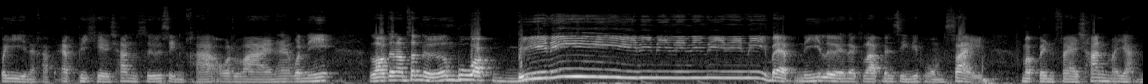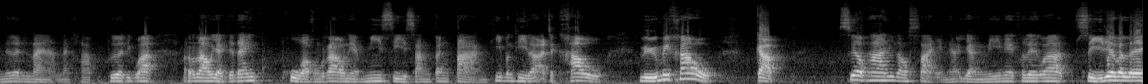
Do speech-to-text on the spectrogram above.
p e e นะครับ แอปพลิเคชันซื้อสินค้าออนไลน์นะฮะวันนี้เราจะนำเสนอบวกบีนี่นี่นี่นี่นี่นี่นี่นี่แบบนี้เลยนะครับ เป็นสิ่งที่ผมใส่มาเป็นแฟชั่นมาอย่างเนิ่นนานนะครับ เพื่อที่ว่าเราอยากจะได้ ผัวของเราเนี่ยมีสีสันต่างๆ ที่บางทีเราอาจจะเข้า หรือไม่เข้ากับเสื้อผ้าที่เราใส่นะอย่างนี้เนี่ยเขาเรียกว่าสีเดียวกันเลย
